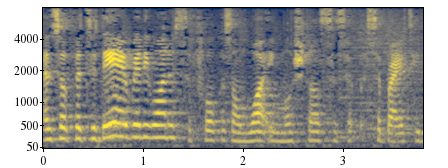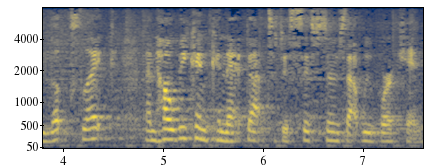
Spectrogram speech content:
And so for today, I really want us to focus on what emotional sobriety looks like and how we can connect that to the systems that we work in.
